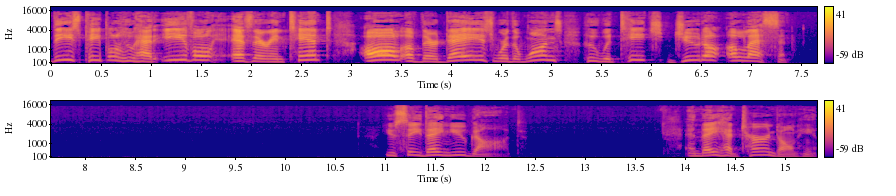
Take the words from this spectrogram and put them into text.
These people who had evil as their intent all of their days were the ones who would teach Judah a lesson. You see, they knew God, and they had turned on him.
